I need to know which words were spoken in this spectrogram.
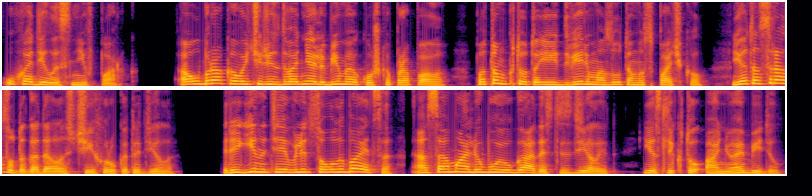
уходила с ней в парк. А у Браковой через два дня любимая кошка пропала. Потом кто-то ей дверь мазутом испачкал. Я-то сразу догадалась, чьих рук это дело. Регина тебе в лицо улыбается, а сама любую гадость сделает, если кто Аню обидел.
